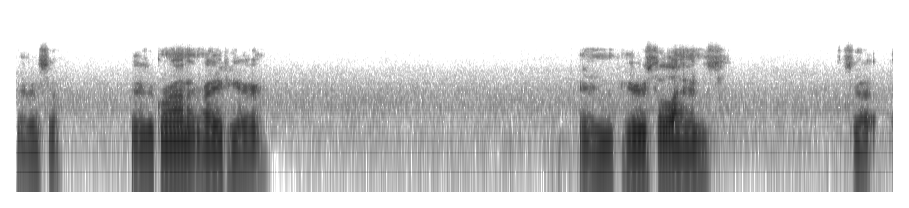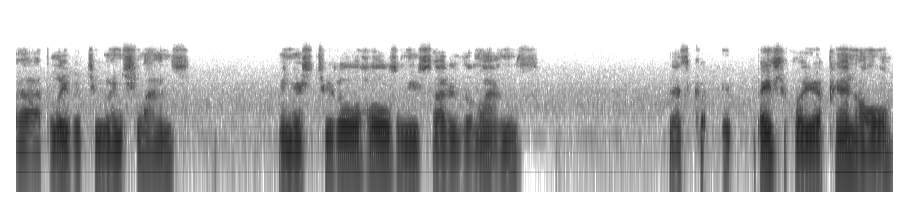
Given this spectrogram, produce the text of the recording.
There's a there's a grommet right here. And here's the lens. It's a, uh, I believe a two inch lens. And there's two little holes on each side of the lens. That's basically a pinhole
